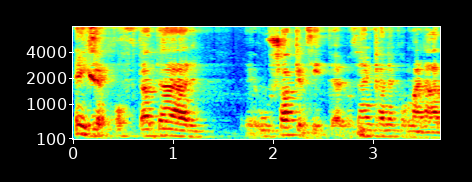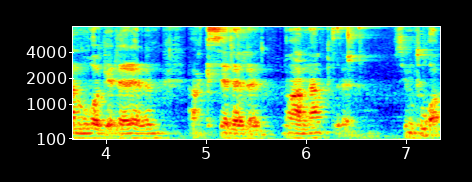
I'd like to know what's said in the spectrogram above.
Det är ofta där eh, orsaken sitter och sen kan det komma en armbåge eller en axel eller något annat eh, symptom.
